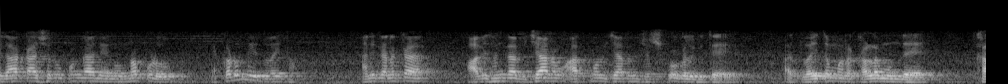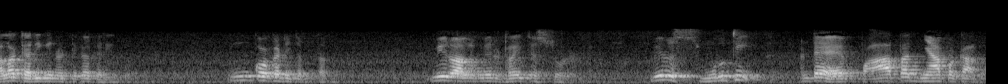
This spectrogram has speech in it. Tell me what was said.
చిదాకాశ రూపంగా నేను ఉన్నప్పుడు ఎక్కడుంది ద్వైతం? అని కనుక ఆ విధంగా విచారం ఆత్మవిచారం చేసుకోగలిగితే ఆ ద్వైతం మన కళ్ళ ముందే కళ కరిగినట్టుగా కరిగిపోతుంది. ఇంకొకటి చెప్తాను. మీరు అలా మీరు ట్రై చేసి చూడండి. మీరు స్మృతి అంటే పాత జ్ఞాపకాలు.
